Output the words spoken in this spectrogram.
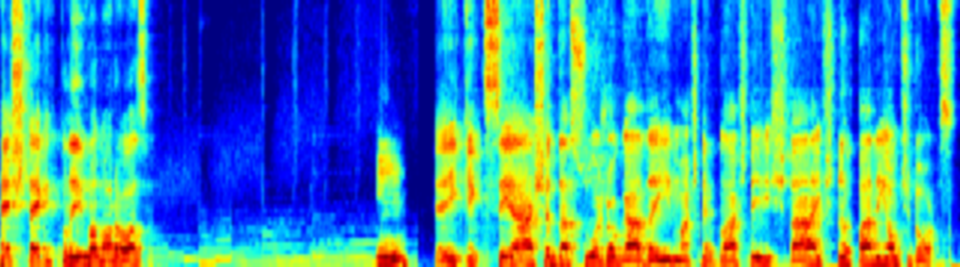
Hashtag Play Valorosa. Sim. E aí, o que, que você acha da sua jogada aí, Master Blaster, está estampada em outdoors?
